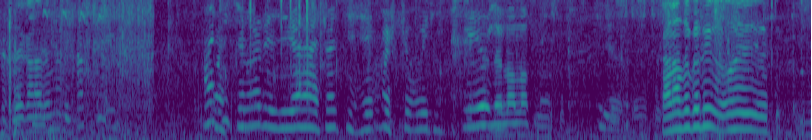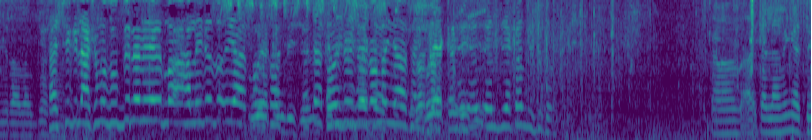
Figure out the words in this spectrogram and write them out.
করতে না লাগবে না এই যে না কাঁড়া দেন কানা তো কদি ওই সাতশো কিলো একসময় যুদ্ধ নেমে হালে যে ইয়া ছয়শো কম ইয়া এলজি একান দিছি তো কল্যাণী গেছে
